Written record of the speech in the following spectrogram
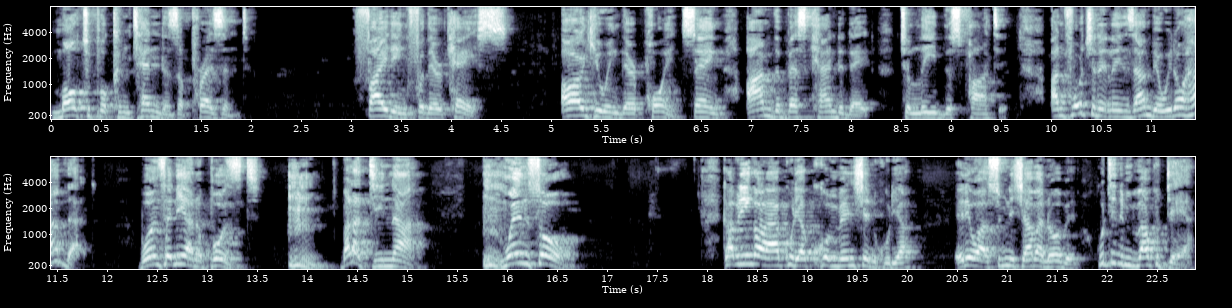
multiple contenders are present fighting for their case arguing their point, saying, I'm the best candidate to lead this party. Unfortunately, in Zambia, we don't have that. Once any unopposed. Balatina. Mwenso. kabulinga wakulya ku convention kulya eri wasuminisha abanobe kuti ndimi bakuteya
